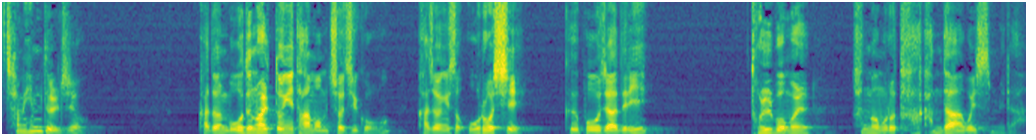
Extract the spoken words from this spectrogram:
참 힘들죠. 가던 모든 활동이 다 멈춰지고 가정에서 오롯이 그 보호자들이 돌봄을 한 몸으로 다 감당하고 있습니다.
